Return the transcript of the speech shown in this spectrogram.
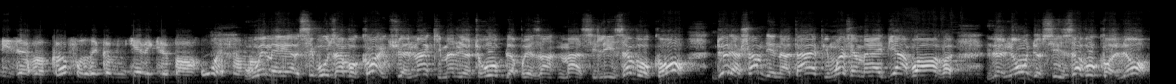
Des avocats, il faudrait communiquer avec le barreau à ce moment Oui, mais euh, c'est vos avocats actuellement qui mènent le trouble présentement. C'est les avocats de la Chambre des notaires. Puis moi, j'aimerais bien avoir euh, le nom de ces avocats-là.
